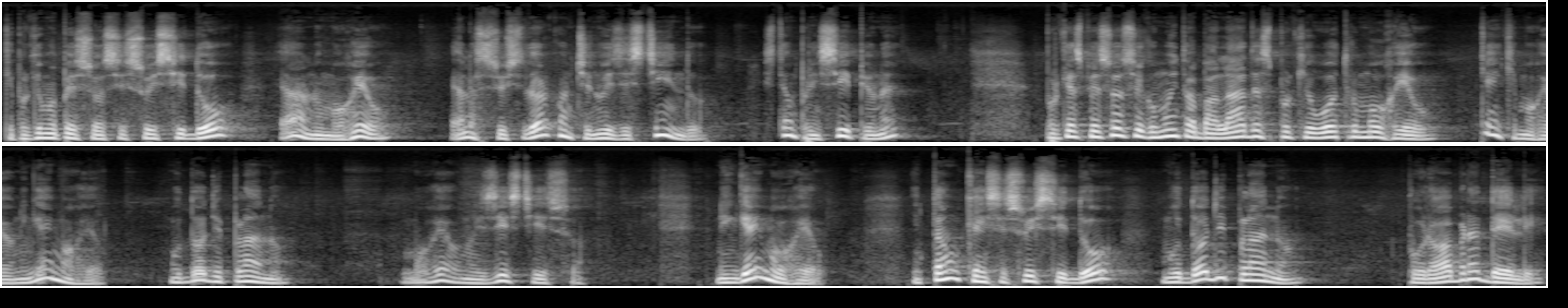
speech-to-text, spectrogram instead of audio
Que porque uma pessoa se suicidou, ela não morreu. Ela se suicidou, ela continua existindo. Isso é um princípio, né? Porque as pessoas ficam muito abaladas porque o outro morreu. Quem que morreu? Ninguém morreu. Mudou de plano. Morreu, não existe isso. Ninguém morreu. Então, quem se suicidou mudou de plano por obra dele,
